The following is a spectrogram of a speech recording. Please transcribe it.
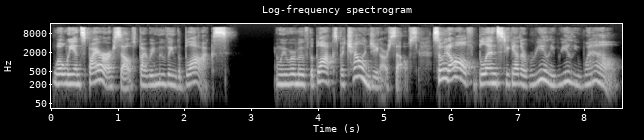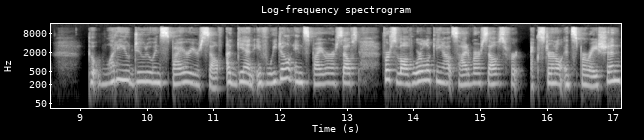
Well, we inspire ourselves by removing the blocks and we remove the blocks by challenging ourselves. So it all blends together really, really well. But what do you do to inspire yourself? Again, if we don't inspire ourselves, first of all, if we're looking outside of ourselves for external inspiration,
